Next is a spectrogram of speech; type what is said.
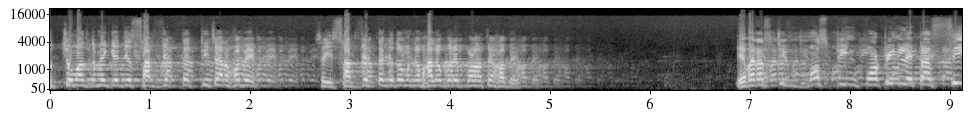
উচ্চ মাধ্যমিকের যে সাবজেক্টের টিচার হবে, সেই সাবজেক্টটাকে তোমাকে ভালো করে পড়াতে হবে। এবার আসছি most important letter C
